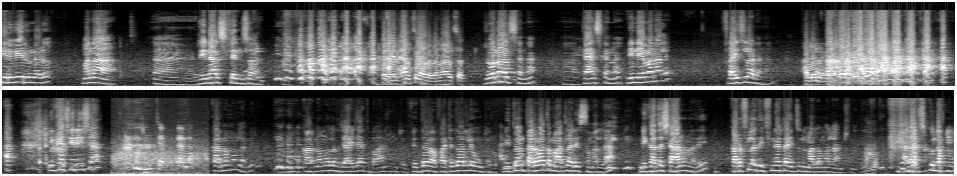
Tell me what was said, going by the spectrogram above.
తిరువీరు ఉన్నాడు. మన రినాల్స్ ఫెన్ సార్. రెనాల్స్ కాదు రెనాల్స్ అని రోనాల్డ్స్ అన్న. థ్యాంక్స్ కన్నా. నిన్నేమనాలి? ఫ్రైజ్ లాడనా హల్లెలూయా. ఇంకా శిరీష? చెప్తాను. కర్ణమూల మీరు? కర్ణమూలకు జాయిజాతి బాగానే ఉంటుంది. పెద్ద పట్టేదారులే ఉంటారు. నీతో తర్వాత మాట్లాడిస్తాం మళ్ళా. నీ కథ షాన్ ఉన్నది. కడుపులో దిఫినట్టు అవుతుంది మళ్ళా మళ్ళా అంటున్నది. అది అరుచుకుందాము.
